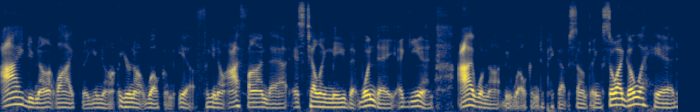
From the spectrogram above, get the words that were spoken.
I do not like the you not you're not welcome if. You know, I find that it's telling me that one day again I will not be welcome to pick up something. So I go ahead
